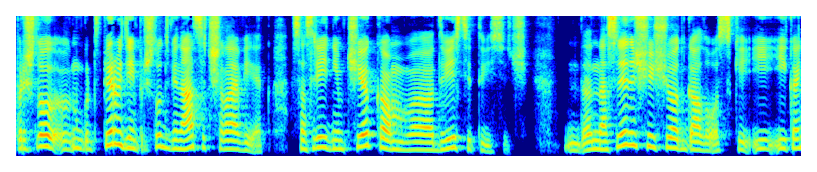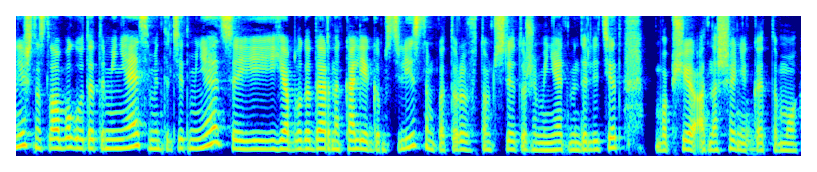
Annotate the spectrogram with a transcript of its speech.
Пришло, ну, говорит, в первый день пришло 12 человек со средним чеком э, 200 тысяч. На следующий еще отголоски. И, и, конечно, слава богу, вот это меняется, менталитет меняется. И я благодарна коллегам-стилистам, которые в том числе тоже меняют менталитет, вообще отношение к этому.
